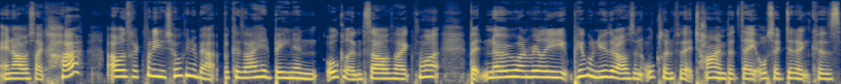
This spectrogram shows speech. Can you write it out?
And I was like, huh? I was like, what are you talking about? Because I had been in Auckland. So I was like, what? But no one really, people knew that I was in Auckland for that time, but they also didn't because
